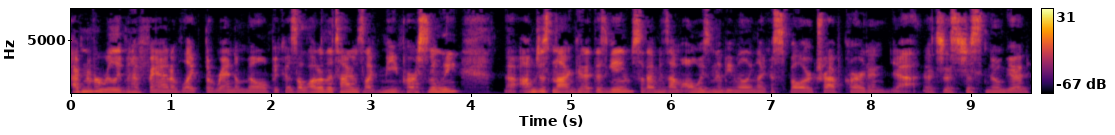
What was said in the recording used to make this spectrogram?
I've never really been a fan of like the random mill because a lot of the times, like me personally, uh, I'm just not good at this game. So that means I'm always going to be milling like a spell or trap card, and yeah, it's just, it's just no good.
